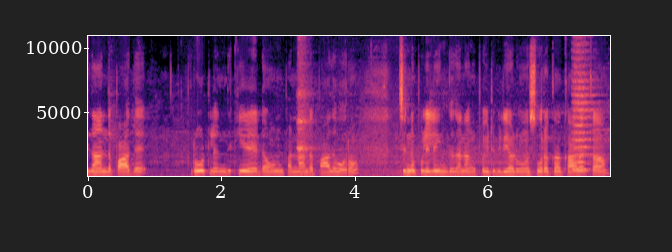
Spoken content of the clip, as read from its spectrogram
இதான் அந்த பாதை. ரோட்லேருந்து கீழே டவுன் பண்ணால் அந்த பாதை வரும். சின்ன பிள்ளையில இங்கே தான் நாங்கள் போயிட்டு விளையாடுவோம். சூரக்காய் காரக்காய்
